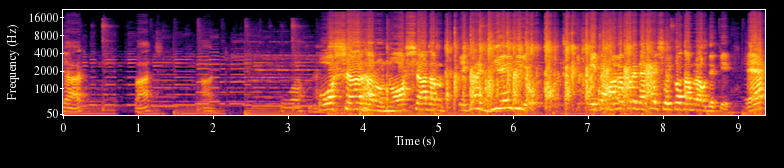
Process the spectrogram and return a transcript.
চার পাঁচ আট। অসাধারণ অসাধারণ। এখানে দিয়েই দিল। এটা ভালো করে দেখাই সৈকত আমরা ওদেরকে। এক,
